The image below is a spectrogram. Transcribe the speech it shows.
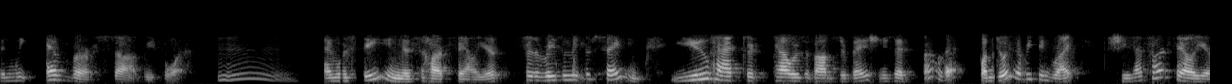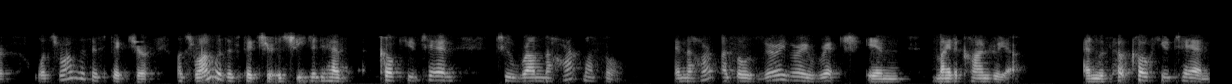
than we ever saw before. Mm. And we're seeing this heart failure for the reason that you're saying. You had good powers of observation. You said, oh, that, I'm doing everything right. She has heart failure. What's wrong with this picture? What's wrong with this picture is she didn't have CoQ10 to run the heart muscle. And the heart muscle is very, very rich in mitochondria. And without CoQ10,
